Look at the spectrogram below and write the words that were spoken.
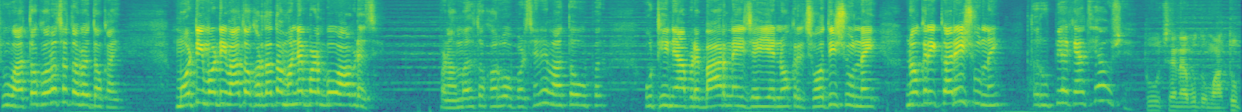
શું વાતો કરો છો તમે તો કાંઈ? મોટી મોટી વાતો કરતા તો મને પણ બહુ આવડે છે. પણ અમલ તો કરવો પડશે ને વાતો ઉપર. ઉઠીને આપણે બહાર નહીં જઈએ નોકરી શોધીશું નહીં નોકરી કરીશું નહીં તો રૂપિયા ક્યાંથી આવશે? તું છે ને આ બધું માથું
